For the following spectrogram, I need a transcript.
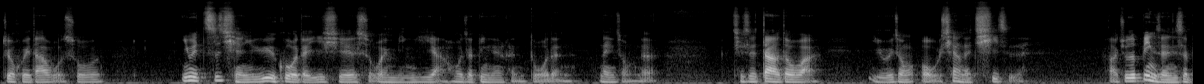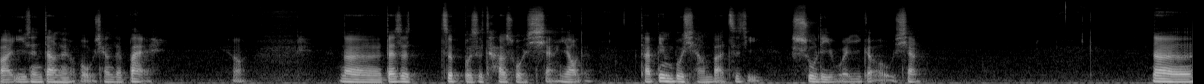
就回答我说：“因为之前遇过的一些所谓名医啊，或者病人很多的那种的，其实大都啊有一种偶像的气质啊，就是病人是把医生当成偶像在拜啊。那但是这不是他所想要的，他并不想把自己树立为一个偶像。那。”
